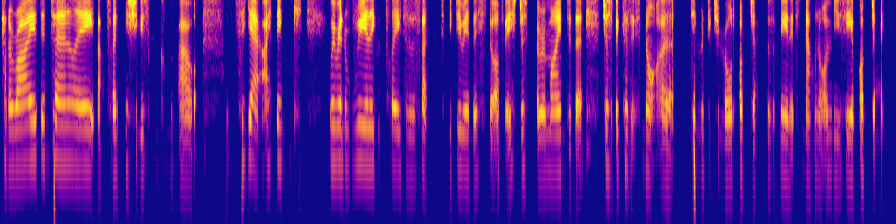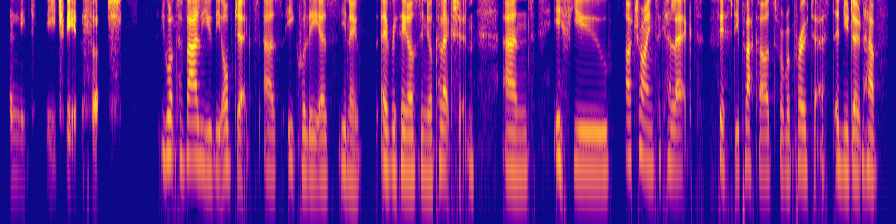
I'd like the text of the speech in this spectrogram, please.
can arise internally. That's when issues can come about. So yeah, I think we're in a really good place as a sector to be doing this stuff. It's just a reminder that just because it's not a 200 year old object doesn't mean it's now not a museum object and needs to be treated as such. you want to value the objects as equally as you know everything else in your collection and if you are trying to collect 50 placards from a protest and you don't have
